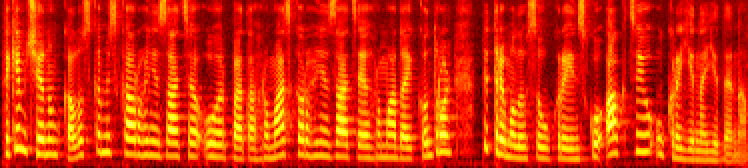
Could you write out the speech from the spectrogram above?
Таким чином, Калузька міська організація ОРП та громадська організація Громада і контроль підтримали всеукраїнську акцію Україна єдина.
